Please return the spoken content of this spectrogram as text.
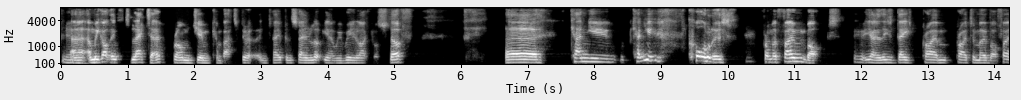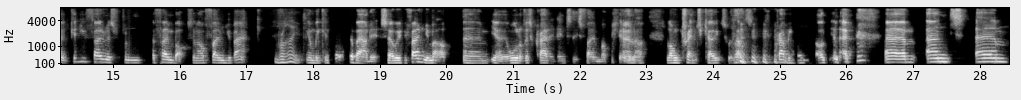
Yeah. Uh, and we got this letter from Jim Khambatta at In Tape and saying, look, you know, we really like your stuff. Uh, can you can you call us from a phone box. You know, these days prior prior to mobile phone, can you phone us from a phone box and I'll phone you back? Right. And we can talk about it. So we phoned him up. Um, you know, all of us crowded into this phone box, you know, in our long trench coats with us crabby on, you know. Um, and um,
